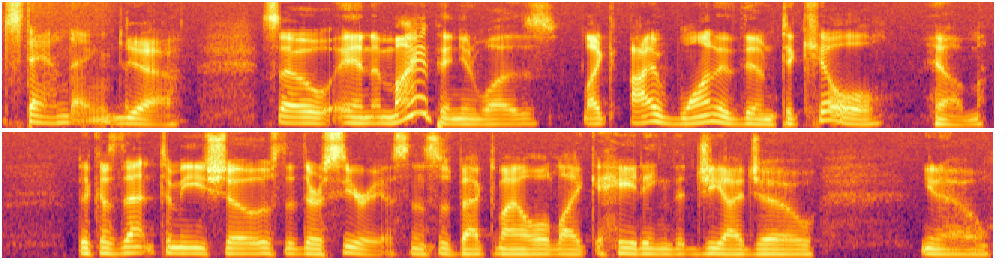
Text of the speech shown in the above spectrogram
standing. Yeah. So, and my opinion was like I wanted them to kill him because that to me shows that they're serious. And this is back to my old like hating that GI Joe, you know,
